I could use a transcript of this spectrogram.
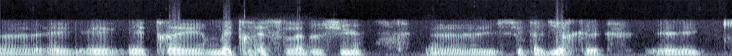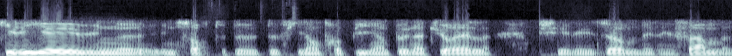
euh, est, est, est, très maîtresse là-dessus. C'est-à-dire que qu'il y ait une, une sorte de, de, philanthropie un peu naturelle chez les hommes et les femmes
